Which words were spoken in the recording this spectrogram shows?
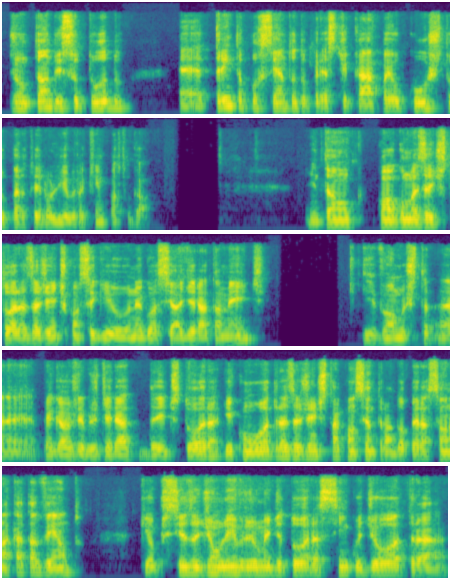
juntando isso tudo, é, 30% do preço de capa é o custo para ter o livro aqui em Portugal. Então, com algumas editoras, a gente conseguiu negociar diretamente e vamos é, pegar os livros direto da editora, e com outras a gente está concentrando a operação na Catavento, que eu preciso de um livro de uma editora, cinco de outra,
